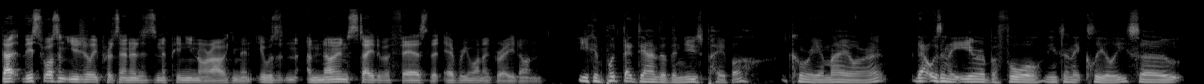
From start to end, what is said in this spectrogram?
That this wasn't usually presented as an opinion or argument. It was an, a known state of affairs that everyone agreed on. You can put that down to the newspaper, Courier Mail, right? That was in the era before the internet, clearly. So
